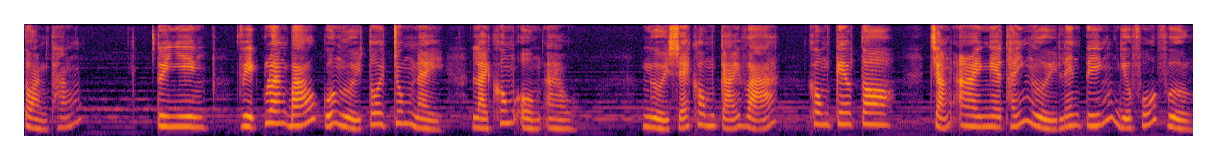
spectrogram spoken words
toàn thắng. Tuy nhiên, việc loan báo của người tôi trung này lại không ồn ào. Người sẽ không cãi vã, không kêu to, chẳng ai nghe thấy người lên tiếng giữa phố phường.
